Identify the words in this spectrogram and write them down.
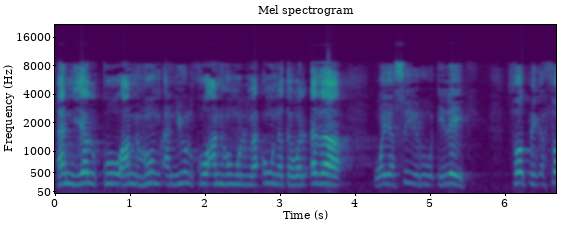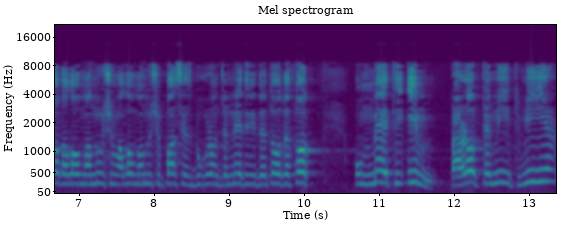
an yalqu anhum an yulqu anhum al-ma'unata wal-adha wa yasiru ilayk." Thot thot Allahu Madhnushëm, Allahu Madhnushëm pasi e zbukuron xhennetin i drejtohet dhe thot: "Ummeti im, pra robët e mi të mirë,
